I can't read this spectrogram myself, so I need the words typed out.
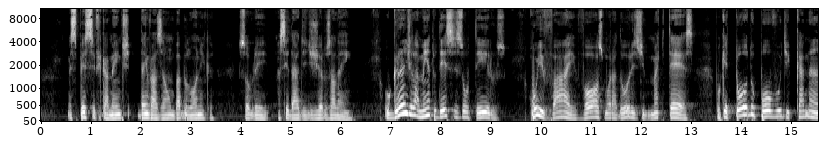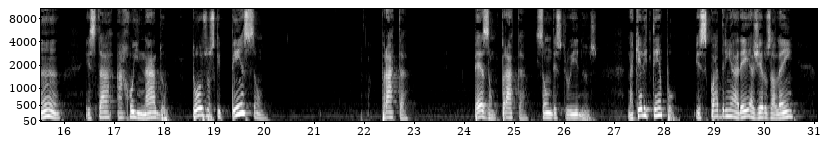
especificamente da invasão babilônica sobre a cidade de Jerusalém. O grande lamento desses outeiros, ruivai, vós moradores de Mactés, porque todo o povo de Canaã está arruinado, todos os que pensam prata, pesam prata, são destruídos. Naquele tempo, esquadrinharei a Jerusalém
